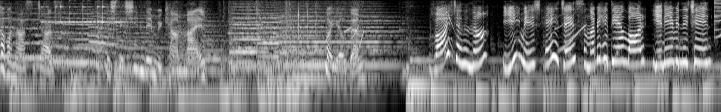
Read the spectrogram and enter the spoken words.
Tavana asacağız. İşte şimdi mükemmel. Bayıldım. Vay canına. İyiymiş. Hey Jess sana bir hediyem var. Yeni evin için.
